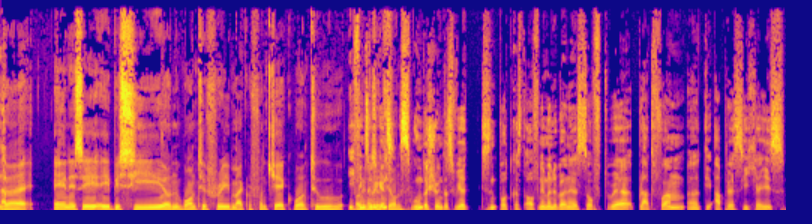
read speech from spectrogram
der NSA, ABC und One Two Three Microphone Check One Two Ich finde es übrigens wunderschön, dass wir diesen Podcast aufnehmen über eine Software-Plattform, äh, die abhörsicher ist.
